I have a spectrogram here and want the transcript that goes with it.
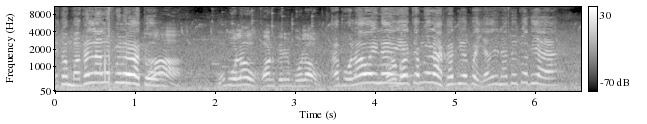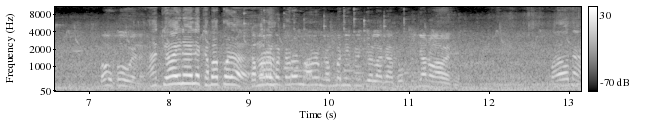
એ તો મગનલાલ પેલો હતો. હા હું બોલાવું ફોન કરીને બોલાવું. હા બોલાવો એને એ તમને રાખ જ પૈસા દઈને તો ક્યાંથી આવ્યા કહું કહું એને. હા કહેવાય ને એટલે ખબર પડે. તમારો કરો ને મારો નંબર નીકળી ગયો લાગે કોઈ બીજાનો આવે છે. બરાબર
